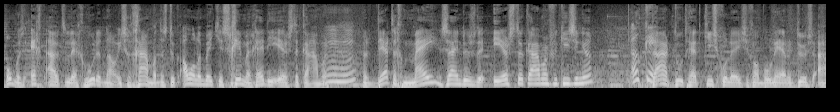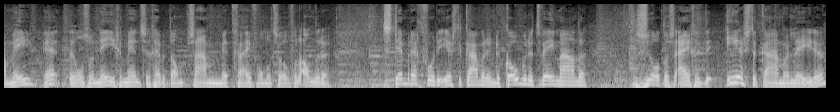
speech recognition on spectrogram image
Om eens echt uit te leggen hoe dat nou is gegaan. Want dat is natuurlijk allemaal een beetje schimmig, hè, die Eerste Kamer. Mhm. Maar 30 mei zijn dus de Eerste Kamerverkiezingen. Oké. Daar doet het kiescollege van Bonaire dus aan mee. Hè. Onze negen mensen hebben dan samen met 500 zoveel anderen stemrecht voor de Eerste Kamer. In de komende twee maanden zullen dus eigenlijk de Eerste Kamerleden...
